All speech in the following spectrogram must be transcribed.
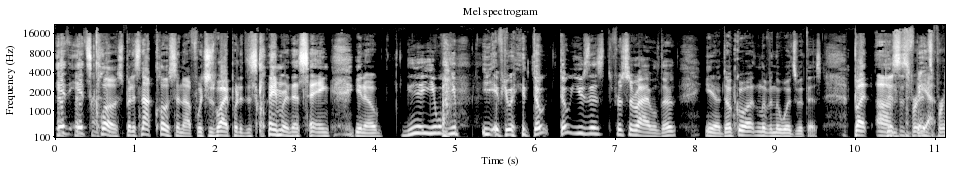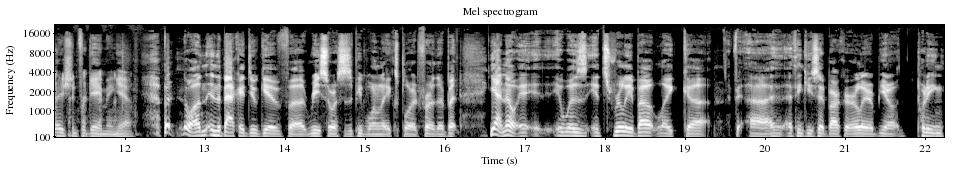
it it's close, but it's not close enough, which is why I put a disclaimer in there saying, you know, you, you, you if you don't don't use this for survival, don't you know, don't go out and live in the woods with this. But um, This is for yeah. inspiration for gaming. Yeah. But well, in the back, I do give uh, resources if people want to explore it further. But yeah, no, it, it it was. It's really about like uh, uh, I think you said Barker earlier. You know, putting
